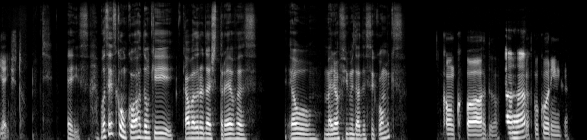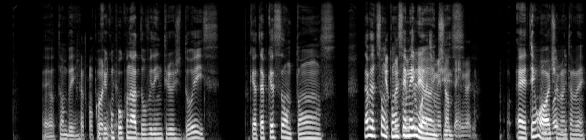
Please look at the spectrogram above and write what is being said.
E é isto. É isso. Vocês concordam que Cavaleiro das Trevas é o melhor filme da DC Comics? Concordo. Aham. Junto com o Coringa. É, eu também. O Eu fico um pouco na dúvida entre os dois, porque até porque são tons. Na verdade, são Eu tons semelhantes. Também, velho. É, tem o Watchmen de- também.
